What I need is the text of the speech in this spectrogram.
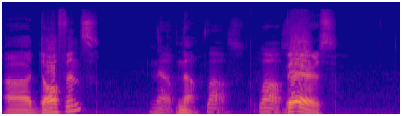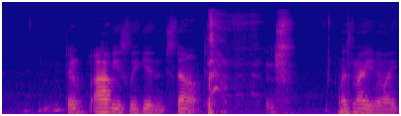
Uh, Dolphins, No. no. Loss. Loss. Bears, They're obviously getting stumped. Let's not even like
